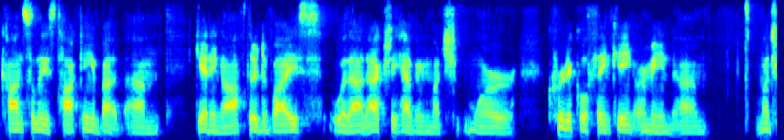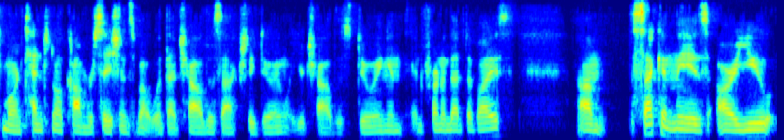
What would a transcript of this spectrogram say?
constantly is talking about um, getting off their device without actually having much more critical thinking, or I mean, um, much more intentional conversations about what that child is actually doing, what your child is doing in, in front of that device? Um, secondly is, are you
